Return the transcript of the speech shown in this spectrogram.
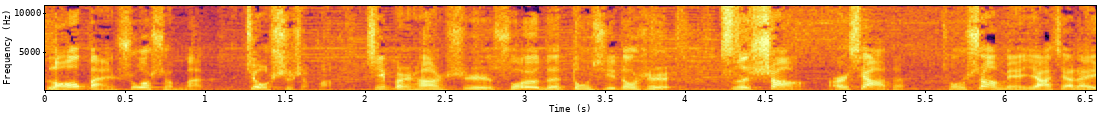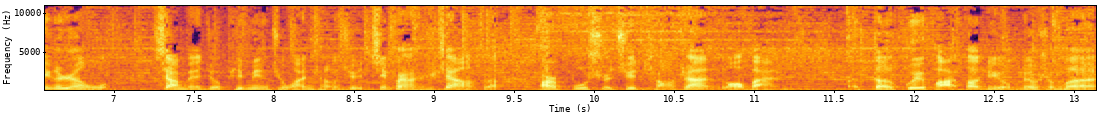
老板说什么。就是什么，基本上是所有的东西都是自上而下的，从上面压下来一个任务，下面就拼命去完成去，基本上是这样子，而不是去挑战老板的规划到底有没有什么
